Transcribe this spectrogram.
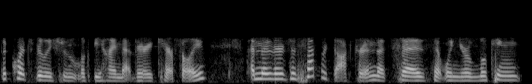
the courts really shouldn't look behind that very carefully. And then there's a separate doctrine that says that when you're looking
